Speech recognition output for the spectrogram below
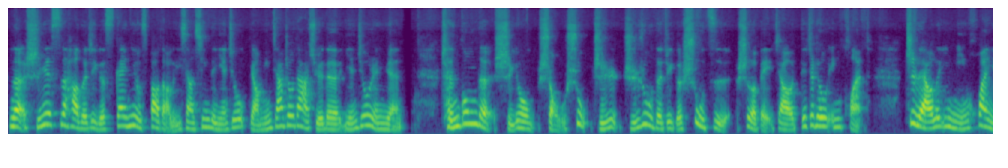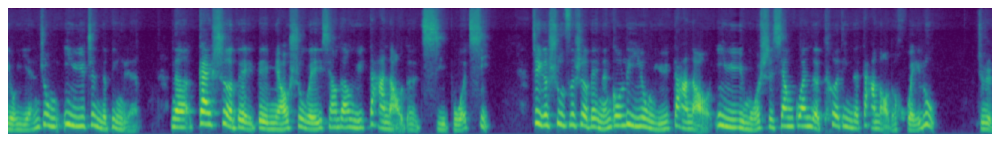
那十月四号的这个 Sky News 报道了一项新的研究，表明加州大学的研究人员成功的使用手术植植入的这个数字设备，叫 Digital Implant，治疗了一名患有严重抑郁症的病人。那该设备被描述为相当于大脑的起搏器，这个数字设备能够利用于大脑抑郁模式相关的特定的大脑的回路，就是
